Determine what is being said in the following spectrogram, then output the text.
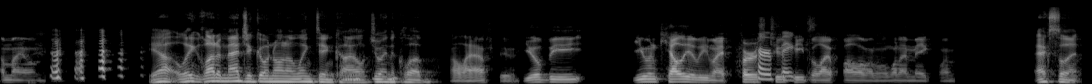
on my own. Yeah, a a lot of magic going on on LinkedIn, Kyle. Join the club. I'll have to. You'll be, you and Kelli will be my first two people I follow on when I make one. Excellent.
